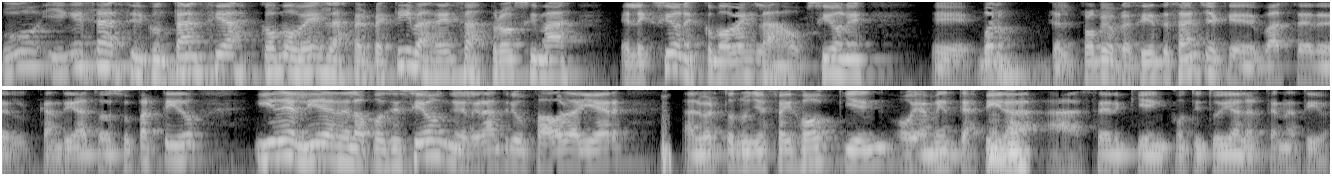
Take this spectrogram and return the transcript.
Hugo, y en esas circunstancias, ¿cómo ves las perspectivas de esas próximas elecciones? ¿Cómo ves las opciones, eh, bueno, del propio presidente Sánchez, que va a ser el candidato de su partido, y del líder de la oposición, el gran triunfador de ayer, Alberto Núñez Feijóo, quien obviamente aspira a ser quien constituya la alternativa?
